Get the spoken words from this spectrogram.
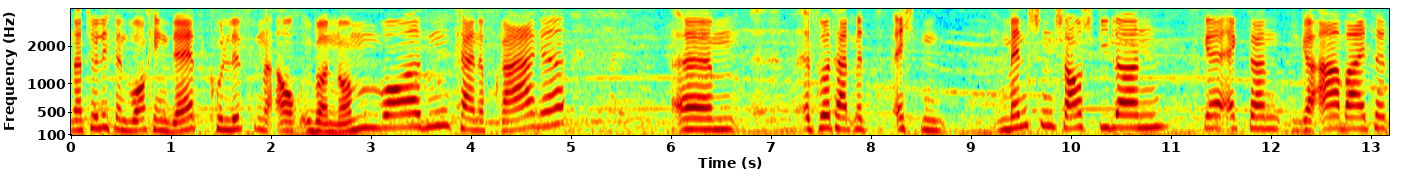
Natürlich sind Walking Dead Kulissen auch übernommen worden, keine Frage. Ähm, es wird halt mit echten Menschen, Schauspielern, Scare-Actern gearbeitet.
